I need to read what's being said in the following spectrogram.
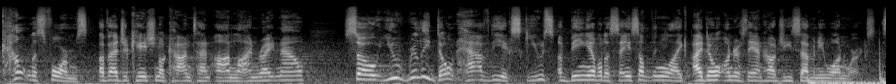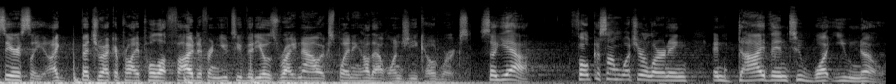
countless forms of educational content online right now. So you really don't have the excuse of being able to say something like, I don't understand how G71 works. Seriously, I bet you I could probably pull up five different YouTube videos right now explaining how that one G code works. So yeah, focus on what you're learning and dive into what you know.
